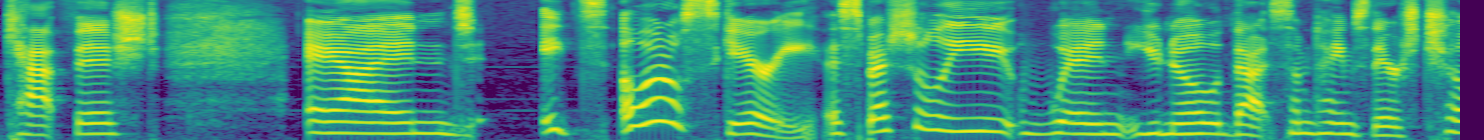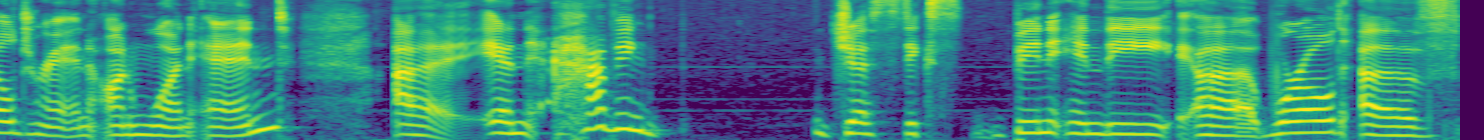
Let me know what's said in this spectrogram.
Catfished, and it's a little scary, especially when you know that sometimes there's children on one end. Uh, and having just ex- been in the uh, world of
